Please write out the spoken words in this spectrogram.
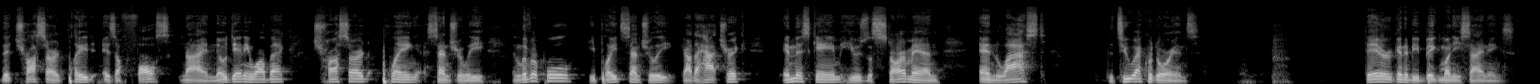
that Trossard played as a false nine. No Danny Welbeck, Trossard playing centrally. In Liverpool, he played centrally, got a hat trick. In this game, he was a star man. And last, the two Ecuadorians, they are going to be big money signings.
